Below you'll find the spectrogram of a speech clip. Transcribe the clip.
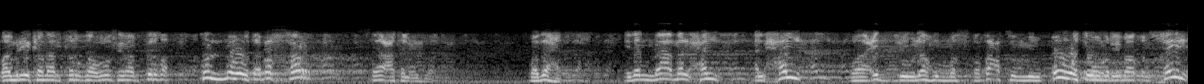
وأمريكا ما بترضى وروسيا ما بترضى كله تبخر ساعة العدوان. وذهب. إذا ما ما الحل؟ الحل وأعدوا لهم ما استطعتم من قوة ومن رباط الخيل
